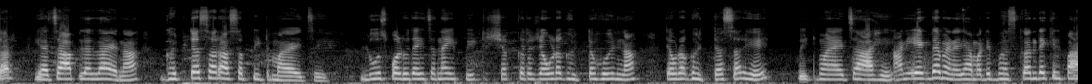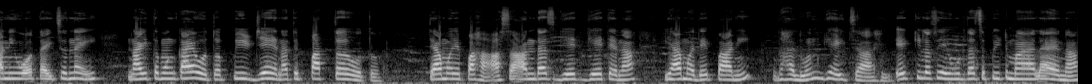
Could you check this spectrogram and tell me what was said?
तर याचा आपल्याला आहे ना घट्टसर असं पीठ मळायचं आहे लूज पडू द्यायचं नाही पीठ. शक्यतो जेवढं घट्ट होईल ना तेवढं घट्टसर हे पीठ मळायचं आहे. आणि एकदम आहे ना ह्यामध्ये भस्कन देखील पाणी ओतायचं नाही नाही तर मग काय होतं पीठ जे आहे ना ते पातळ होतं. त्यामुळे पहा असा अंदाज घेत घेत आहे ना ह्यामध्ये पाणी घालून घ्यायचं आहे. एक किलोचं हे उडदाचं पीठ मळायला आहे ना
